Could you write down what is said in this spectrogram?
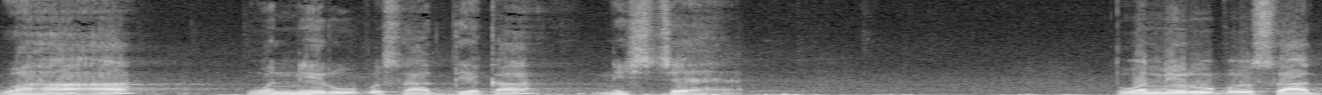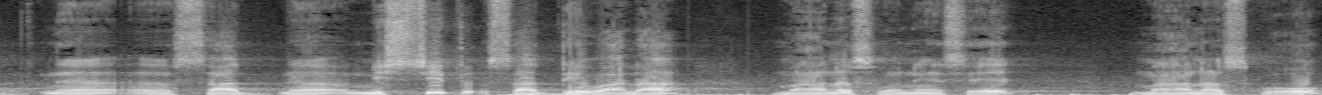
वहाँ वन्य रूप साध्य का निश्चय है। तो वन्य रूप साध, निश्चित साध्य वाला मानस होने से मानस को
